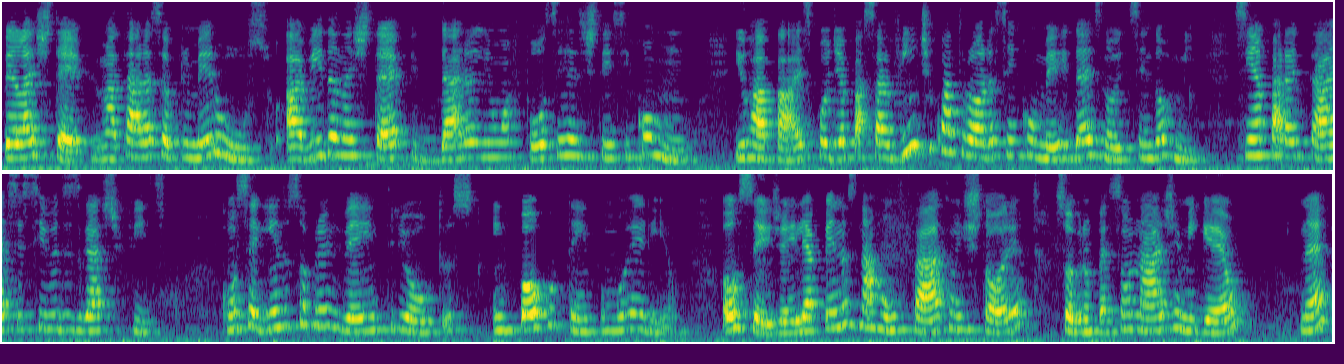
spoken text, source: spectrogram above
pela estepe, matara seu primeiro urso. A vida na estepe dara-lhe uma força e resistência incomum. E o rapaz podia passar 24 horas sem comer e 10 noites sem dormir, sem aparentar excessivo desgaste físico conseguindo sobreviver, entre outros, em pouco tempo morreriam. Ou seja, ele apenas narra um fato, uma história sobre um personagem, Miguel, né?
